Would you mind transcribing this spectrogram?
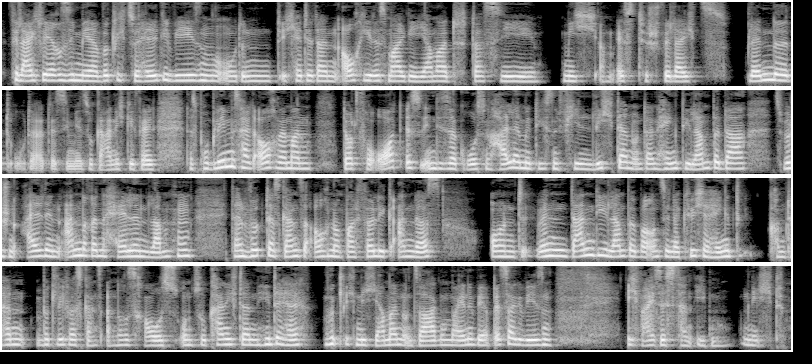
Vielleicht wäre sie mir wirklich zu hell gewesen und ich hätte dann auch jedes Mal gejammert, dass sie mich am Esstisch vielleicht blendet oder dass sie mir so gar nicht gefällt. Das Problem ist halt auch, wenn man dort vor Ort ist in dieser großen Halle mit diesen vielen Lichtern und dann hängt die Lampe da zwischen all den anderen hellen Lampen, dann wirkt das Ganze auch nochmal völlig anders. Und wenn dann die Lampe bei uns in der Küche hängt, kommt dann wirklich was ganz anderes raus. Und so kann ich dann hinterher wirklich nicht jammern und sagen, meine wäre besser gewesen. Ich weiß es dann eben nicht.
